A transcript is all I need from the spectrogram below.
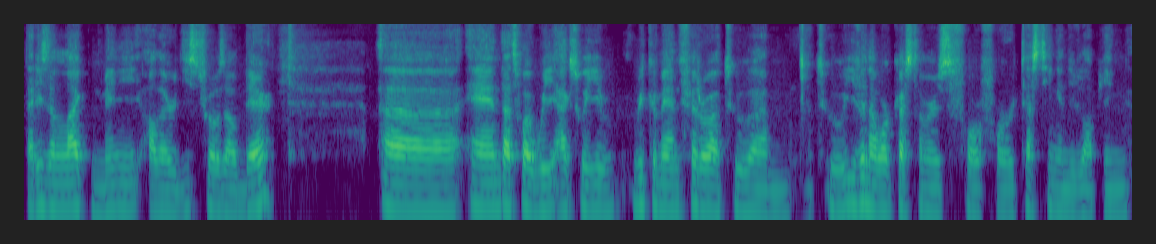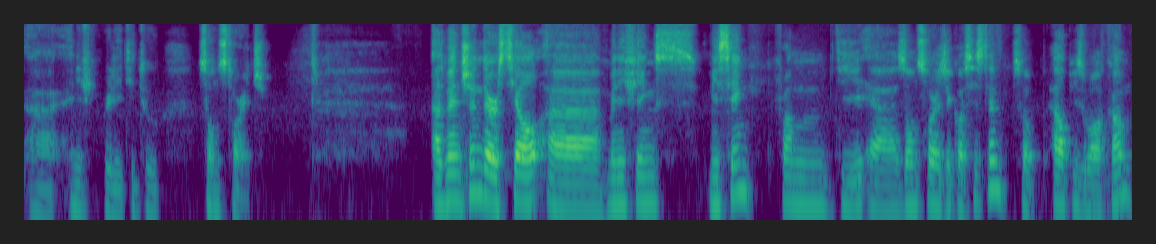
That is unlike many other distros out there. Uh, and that's why we actually recommend Fedora to um, to even our customers for for testing and developing uh, anything related to zone storage. As mentioned, there are still uh, many things missing from the uh, zone storage ecosystem, so help is welcome.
